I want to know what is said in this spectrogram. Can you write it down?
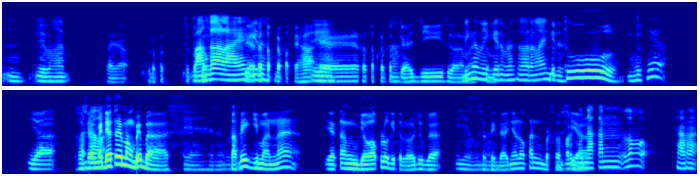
hmm. Iya banget. Kayak dapat tetap bangga lah ya dia gitu. tetap dapat THR Iya. tetap dapat Ah. gaji segala dia nggak macam mikirin perasaan orang lain gitu? Betul. Maksudnya ya sosial Ada- media tuh emang bebas. Iya tapi gimana ya tanggung jawab lo gitu loh juga. Iya bener. setidaknya lo kan bersosial. Pergunakan lo cara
